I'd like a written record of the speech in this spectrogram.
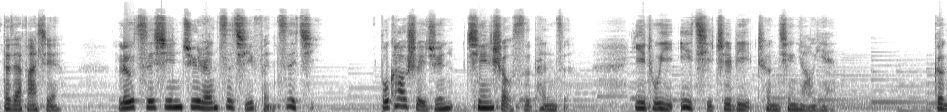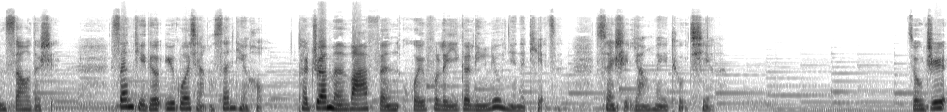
大家发现，刘慈欣居然自己粉自己，不靠水军，亲手撕喷子，意图以一己之力澄清谣言。更骚的是，《三体》得雨果奖三天后，他专门挖坟回复了一个零六年的帖子，算是扬眉吐气了。总之，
